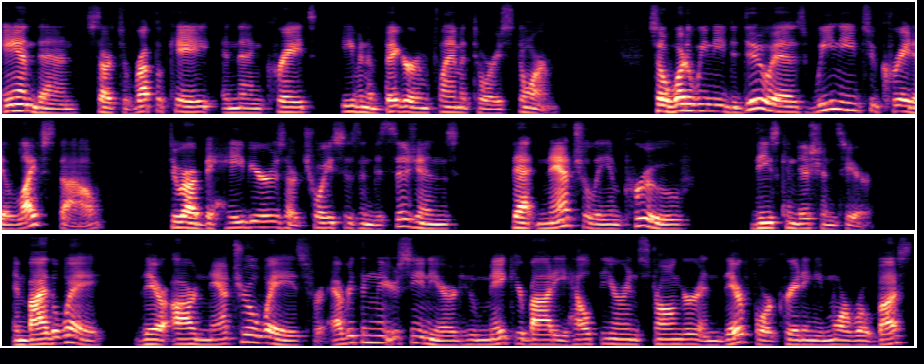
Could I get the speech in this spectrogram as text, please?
and then starts to replicate and then creates even a bigger inflammatory storm. So, what do we need to do is we need to create a lifestyle through our behaviors, our choices, and decisions that naturally improve these conditions here. And by the way, there are natural ways for everything that you're seeing here to make your body healthier and stronger, and therefore creating a more robust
